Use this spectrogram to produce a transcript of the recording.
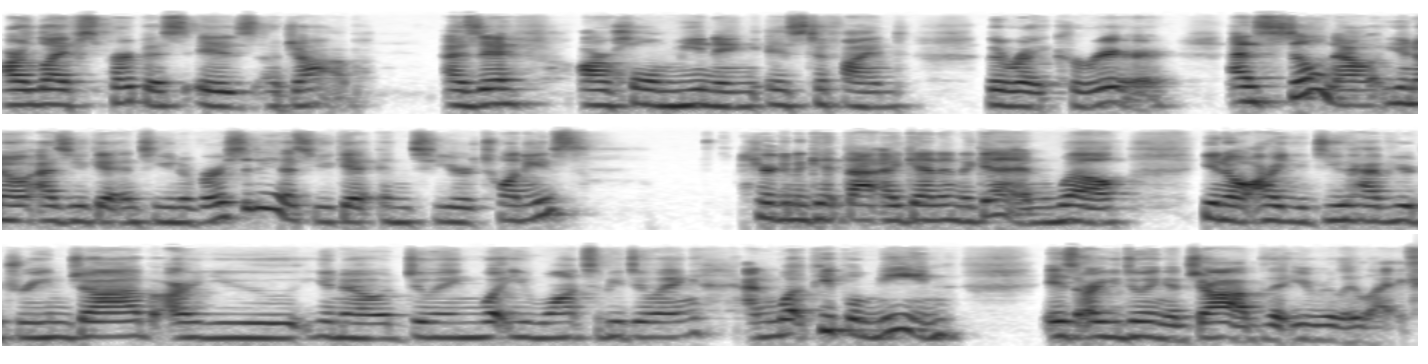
our life's purpose is a job as if our whole meaning is to find the right career. And still now you know as you get into university as you get into your 20s you're going to get that again and again. Well you know are you do you have your dream job? Are you you know doing what you want to be doing? And what people mean is are you doing a job that you really like?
